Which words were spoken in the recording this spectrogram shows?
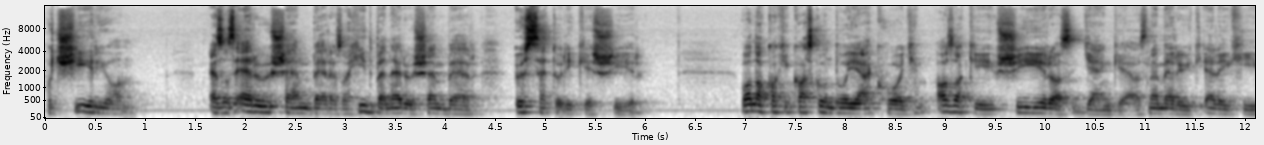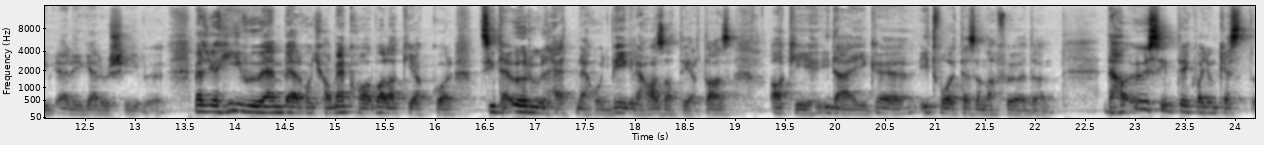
hogy sírjon ez az erős ember, ez a hitben erős ember összetörik és sír. Vannak, akik azt gondolják, hogy az, aki sír, az gyenge, az nem elég, elég, hív, elég erős hívő. Mert ugye a hívő ember, hogyha meghal valaki, akkor szinte örülhetne, hogy végre hazatért az, aki idáig itt volt ezen a földön. De ha őszinték vagyunk, ezt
